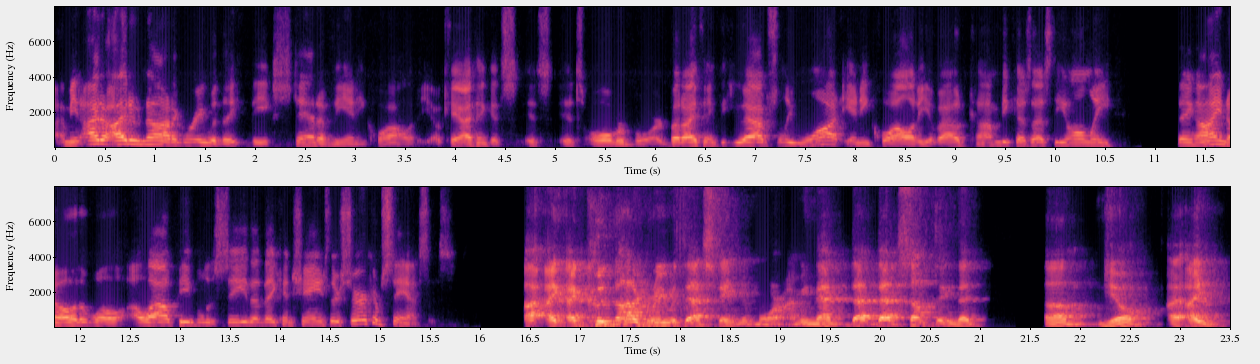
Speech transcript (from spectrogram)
I mean, I do, I do not agree with the, the extent of the inequality. Okay, I think it's it's it's overboard, but I think that you absolutely want inequality of outcome because that's the only thing I know that will allow people to see that they can change their circumstances. I, I could not agree with that statement more. I mean that that that's something that um, you know I, I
